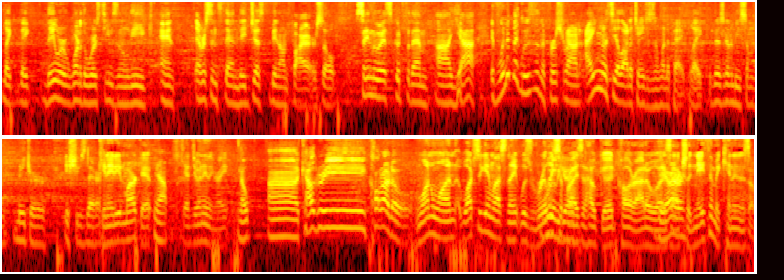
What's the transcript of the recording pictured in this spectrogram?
like they they were one of the worst teams in the league, and ever since then they've just been on fire. So St. Louis, good for them. Uh, yeah, if Winnipeg loses in the first round, I'm going to see a lot of changes in Winnipeg. Like there's going to be some major issues there. Canadian market. Yeah. Can't do anything right. Nope. Uh, Calgary, Colorado. 1 1. Watched the game last night. Was really, Really good. surprised at how good Colorado was, are. actually. Nathan MacKinnon is a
